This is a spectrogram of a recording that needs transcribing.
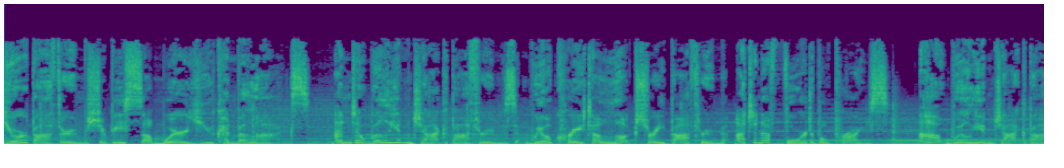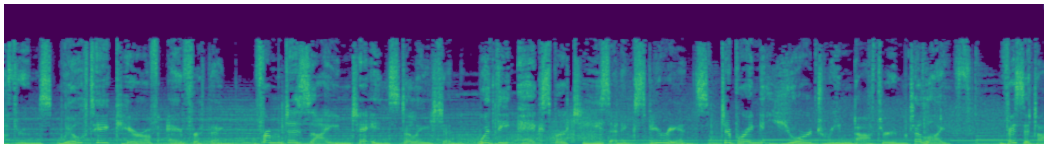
Your bathroom should be somewhere you can relax. And at William Jack Bathrooms, we'll create a luxury bathroom at an affordable price. At William Jack Bathrooms, we'll take care of everything from design to installation with the expertise and experience to bring your dream bathroom to life. Visit us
